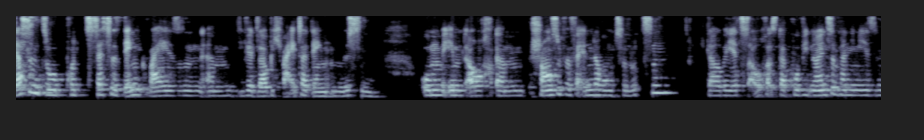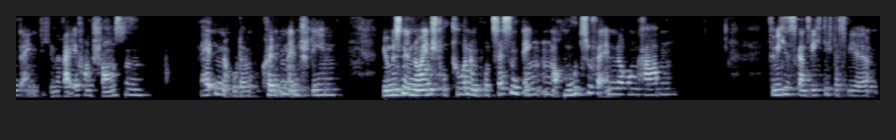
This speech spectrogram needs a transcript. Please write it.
Das sind so Prozesse, Denkweisen, ähm, die wir, glaube ich, weiterdenken müssen, um eben auch Chancen für Veränderung zu nutzen. Ich glaube, jetzt auch aus der Covid-19-Pandemie sind eigentlich eine Reihe von Chancen hätten oder könnten entstehen. Wir müssen in neuen Strukturen und Prozessen denken, auch Mut zur Veränderung haben für mich ist es ganz wichtig, dass wir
